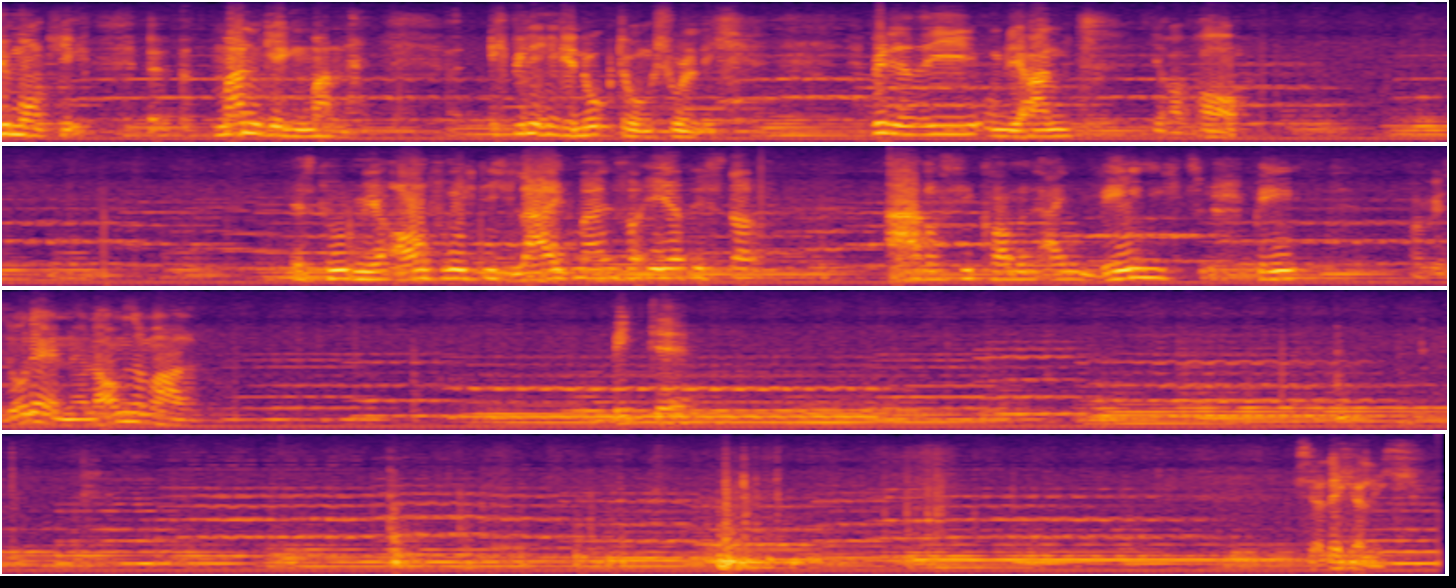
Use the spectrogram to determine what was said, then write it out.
Dumontier, äh, Mann gegen Mann. Ich bin Ihnen Genugtuung schuldig. Bitte Sie um die Hand Ihrer Frau. Es tut mir aufrichtig leid, mein Verehrtester, aber Sie kommen ein wenig zu spät. Aber wieso denn? Erlauben Sie mal. Bitte. Ist ja lächerlich.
